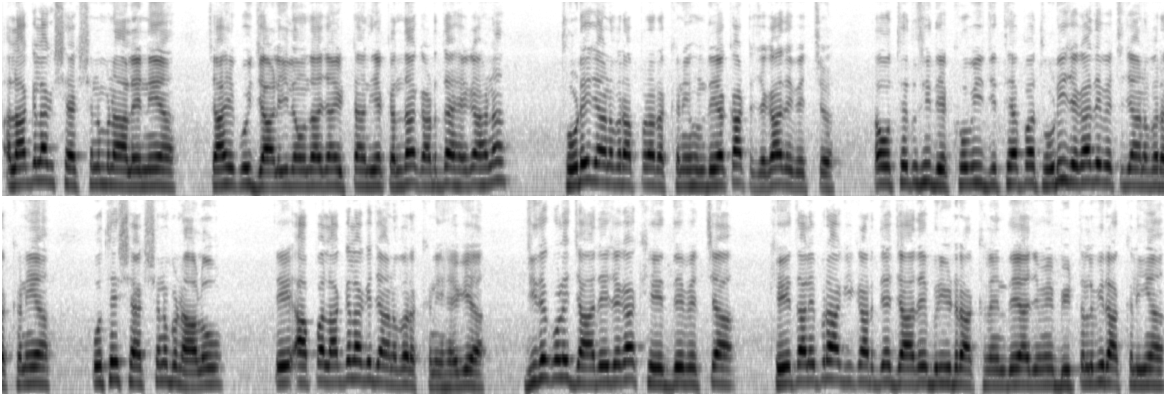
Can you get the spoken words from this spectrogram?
ਅਲੱਗ-ਅਲੱਗ ਸੈਕਸ਼ਨ ਬਣਾ ਲੈਨੇ ਆ, ਚਾਹੇ ਕੋਈ ਜਾਲੀ ਲਾਉਂਦਾ ਜਾਂ ਇੱਟਾਂ ਦੀਆਂ ਕੰਧਾਂ ਕੱਢਦਾ ਹੈਗਾ, ਹਨਾ? ਥੋੜੇ ਜਾਨਵਰ ਆਪਾਂ ਰੱਖਣੇ ਹੁੰਦੇ ਆ ਘੱਟ ਜਗ੍ਹਾ ਦੇ ਵਿੱਚ। ਤਾਂ ਉੱਥੇ ਤੁਸੀਂ ਦੇਖੋ ਵੀ ਜਿੱਥੇ ਆਪਾਂ ਥੋੜੀ ਜਗ੍ਹਾ ਦੇ ਵਿੱਚ ਜਾਨਵਰ ਰੱਖਣੇ ਆ, ਉੱਥੇ ਸੈਕਸ਼ਨ ਬਣਾ ਲਓ। ਤੇ ਆਪਾਂ ਅਲੱਗ-ਅਲੱਗ ਜਾਨਵਰ ਰੱਖਣੇ ਹੈਗੇ ਆ। ਜਿਹਦੇ ਕੋਲੇ ਜ਼ਿਆਦਾ ਜਗ੍ਹਾ ਖੇਤ ਦੇ ਵਿੱਚ ਆ, ਖੇਤ ਵਾਲੇ ਭਰਾ ਕੀ ਕਰਦੇ ਆ, ਜ਼ਿਆਦਾ ਬਰੀਡ ਰੱਖ ਲੈਂਦੇ ਆ, ਜਿਵੇਂ ਬੀਟਲ ਵੀ ਰੱਖ ਲੀਆਂ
